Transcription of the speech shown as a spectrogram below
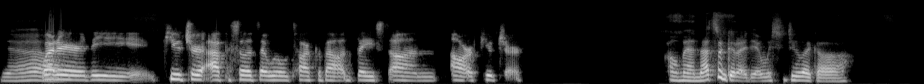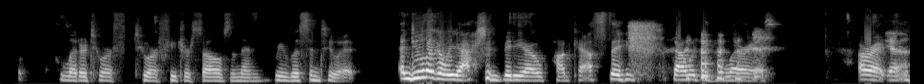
yeah. what are the future episodes that we'll talk about based on our future? Oh man, that's a good idea. We should do like a letter to our to our future selves and then re-listen to it and do like a reaction video podcast thing. That would be hilarious. All right. Yeah.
